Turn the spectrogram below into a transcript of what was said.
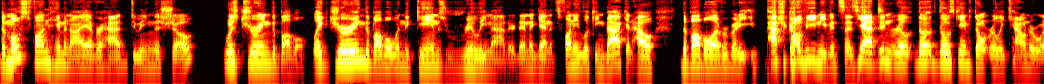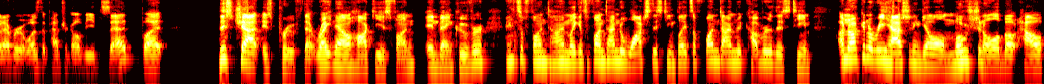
the most fun him and I ever had doing this show was during the bubble, like during the bubble when the games really mattered. And again, it's funny looking back at how the bubble, everybody, Patrick Alvine even says, yeah, it didn't really, th- those games don't really count or whatever it was that Patrik Allvin said. But this chat is proof that right now hockey is fun in Vancouver and it's a fun time. Like it's a fun time to watch this team play. It's a fun time to cover this team. I'm not going to rehash it and get all emotional about how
